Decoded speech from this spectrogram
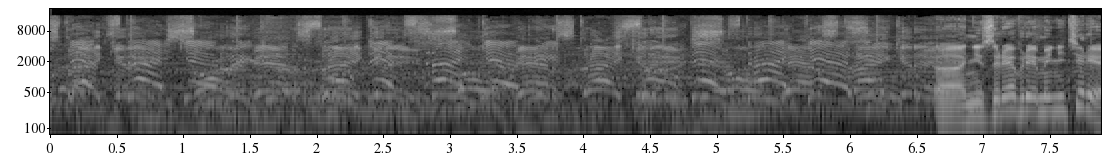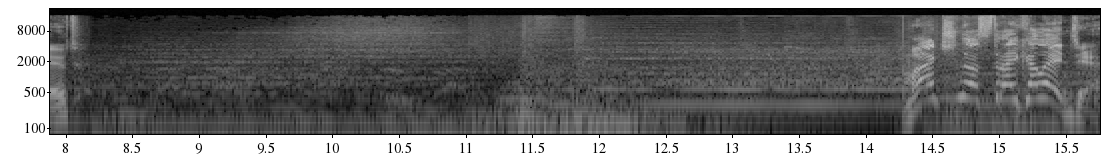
страйкеры! Супер страйкеры! Супер страйкеры! Супер страйкеры! Они зря время не теряют. Матч на Страйколенде!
